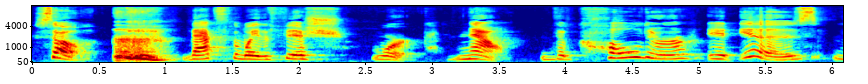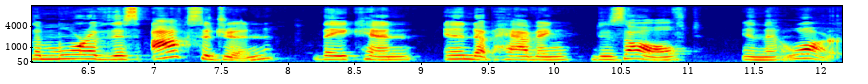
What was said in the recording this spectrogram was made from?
So that's the way the fish work. Now, the colder it is, the more of this oxygen they can end up having dissolved in that water.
